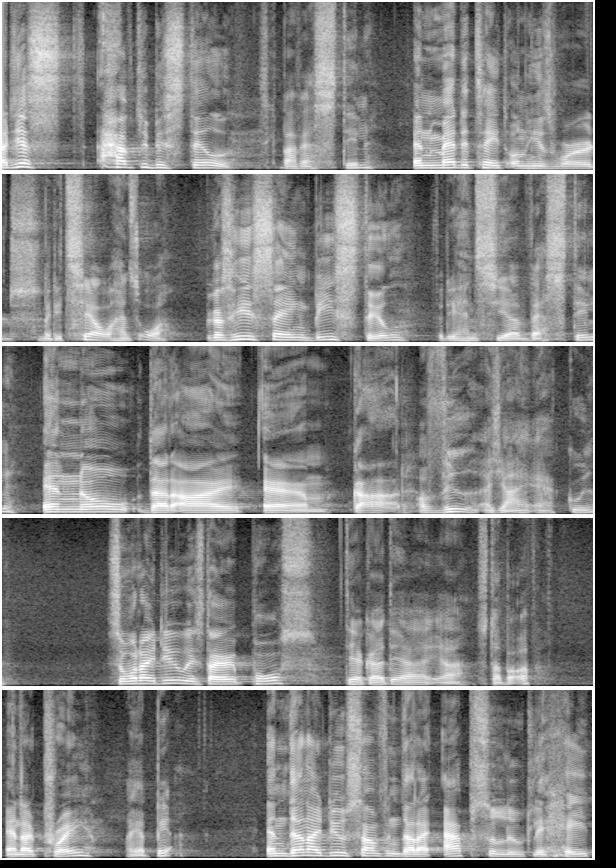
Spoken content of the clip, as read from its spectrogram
I just have to be still Jeg skal bare være stille, and meditate on his words. Meditere over hans ord, because he's saying, Be still. Fordi han siger, vær stille. And know that I am God. og vid, at jeg er Gud. So, what I do is I pause Det jeg gør, det er, at jeg stopper op, and I pray, og jeg beder. and then I do something that I absolutely hate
